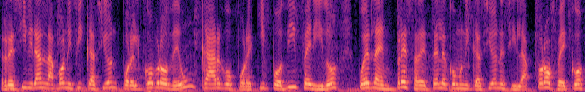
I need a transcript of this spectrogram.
recibirán la bonificación por el cobro de un cargo por equipo diferido, pues la empresa de telecomunicaciones y la Profeco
